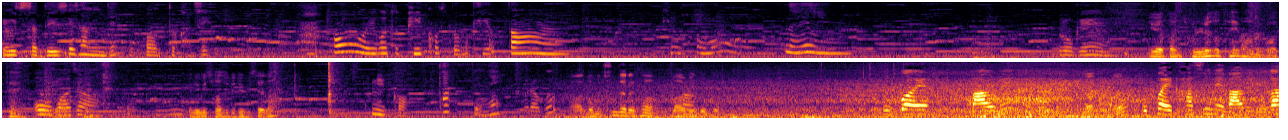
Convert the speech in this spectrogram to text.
여기 진짜 내 세상인데? 오빠 어떡하지? 어, 이것도 비커스 너무 귀엽다. 귀엽다. 네. 그러게. 이거 약간 돌려서 타임하는 것 같아. 어, 맞아. 근데 이게 자석이 되게 세다? 그니까. 탁 되네? 뭐라고? 아 너무 친절해서 마음이 어. 너무. 오빠의 마음에, 나? 어? 오빠의 가슴에 마음이 누가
